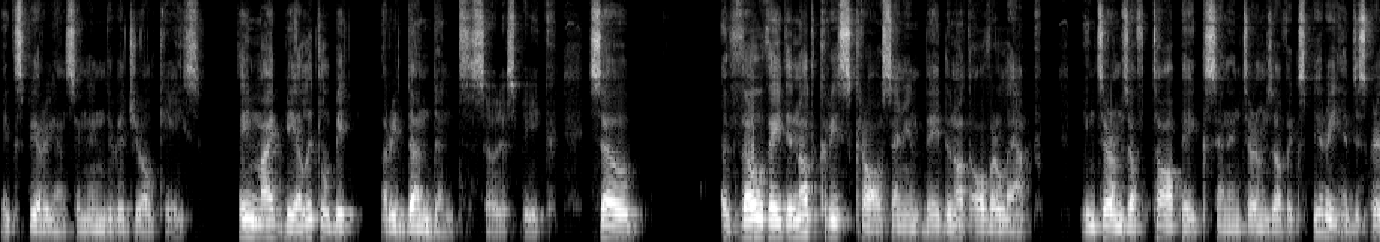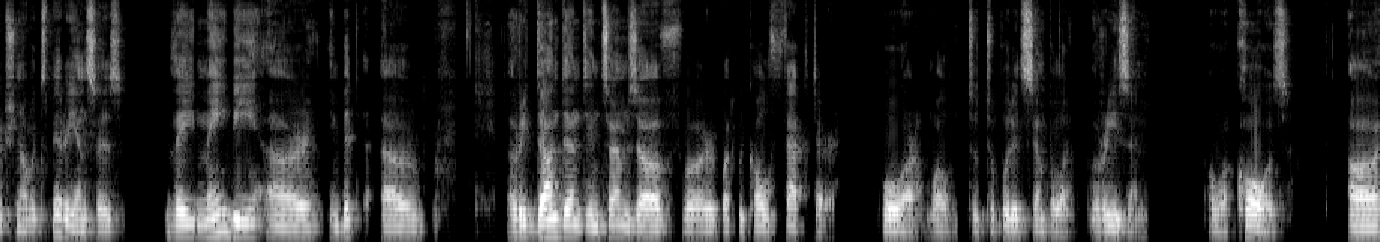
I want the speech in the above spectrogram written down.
experience in individual case. They might be a little bit redundant, so to speak. So, though they do not crisscross, I mean, they do not overlap in terms of topics and in terms of experience, description of experiences, they maybe are a bit uh, redundant in terms of uh, what we call factor, or, well, to, to put it simpler, reason or cause. Uh,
